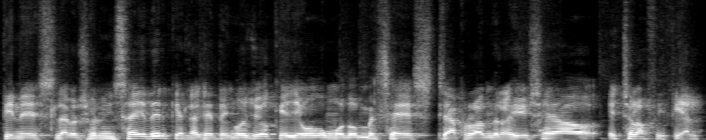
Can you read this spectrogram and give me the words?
tienes la versión Insider, que es la que tengo yo, que llevo como dos meses ya probándola y se ha hecho la oficial.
